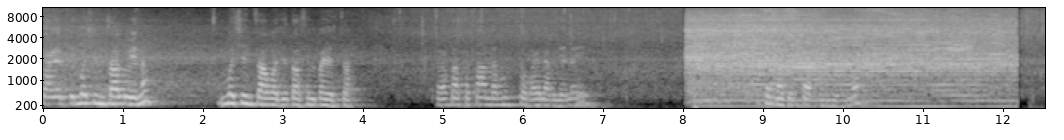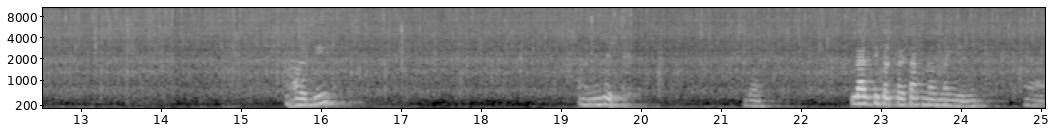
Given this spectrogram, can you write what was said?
बाहेर ते मशीन चालू आहे ना? मशीनचा आवाज येत असेल बाहेरचा. तर आता असा कांदा मस्त व्हायला लागलेला आहे. टमाटर टाकून घेतला. हळदी आणि मीठ. बरं लाल तिखट काय टाकणार नाही आहे मी. हां.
